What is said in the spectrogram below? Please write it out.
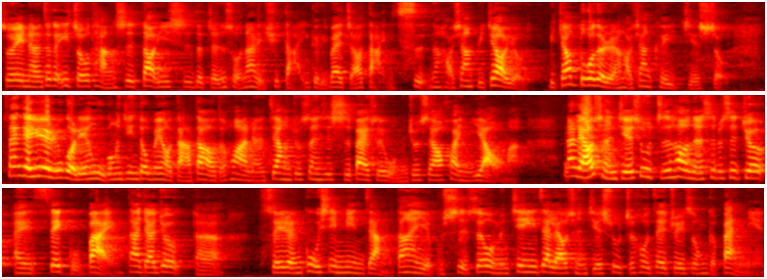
所以呢，这个一周糖是到医师的诊所那里去打，一个礼拜只要打一次，那好像比较有比较多的人好像可以接受。三个月如果连五公斤都没有达到的话呢，这样就算是失败，所以我们就是要换药嘛。那疗程结束之后呢，是不是就哎 say goodbye，大家就呃。随人顾性命，这样当然也不是，所以我们建议在疗程结束之后再追踪个半年。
